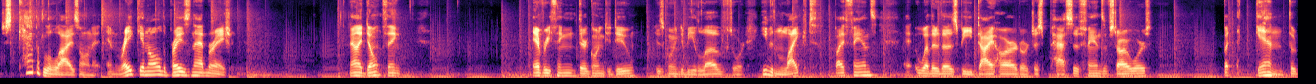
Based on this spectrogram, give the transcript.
just capitalize on it and rake in all the praise and admiration. Now, I don't think everything they're going to do is going to be loved or even liked by fans, eh, whether those be diehard or just passive fans of Star Wars. But again, the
